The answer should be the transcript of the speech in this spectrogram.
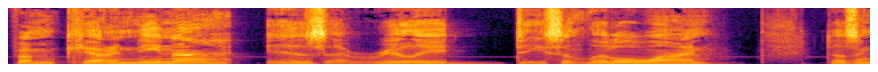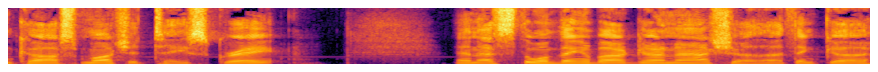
from Cariñena is a really decent little wine. Doesn't cost much. It tastes great. And that's the one thing about Garnacha. I think uh,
